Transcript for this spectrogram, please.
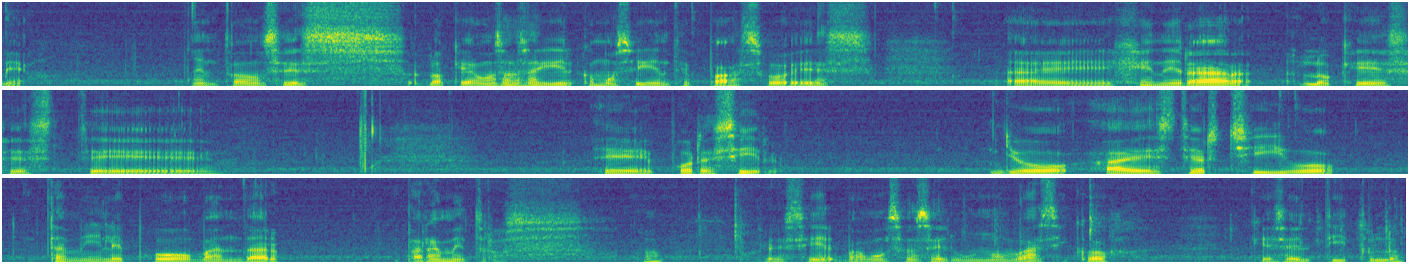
bien entonces lo que vamos a seguir como siguiente paso es eh, generar lo que es este eh, por decir yo a este archivo también le puedo mandar parámetros por decir vamos a hacer uno básico que es el título.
